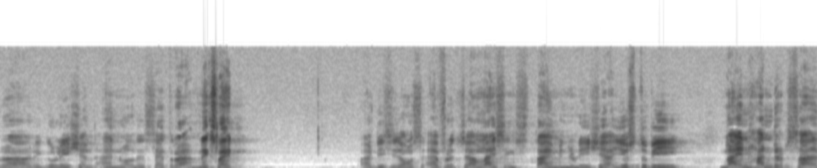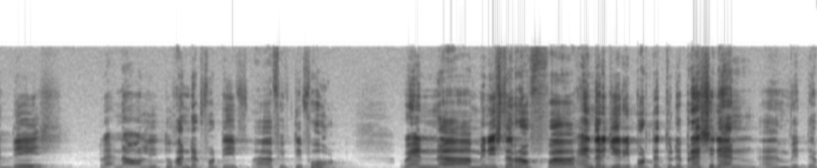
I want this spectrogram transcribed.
uh, regulation, annual, etc. Next slide. Uh, this is also average uh, license time in Indonesia. Used to be 900 days, right now only 254. Uh, when uh, Minister of uh, Energy reported to the President, and with the,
